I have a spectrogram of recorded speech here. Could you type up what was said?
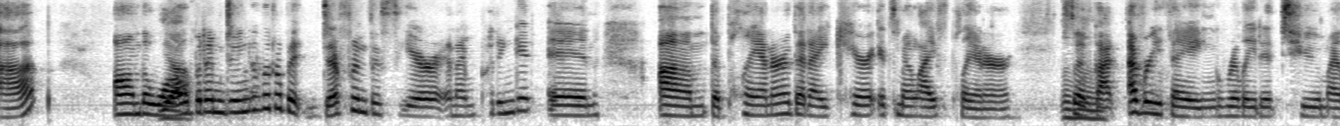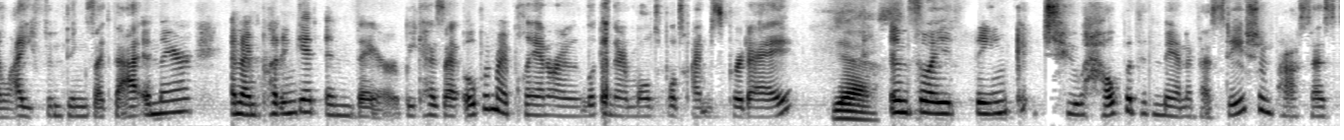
up on the wall, Yeah. but I'm doing a little bit different this year and I'm putting it in Um, the planner that I carry, it's my life planner. So mm-hmm. I've got everything related to my life and things like that in there. And I'm putting it in there because I open my planner and I look in there multiple times per day. Yes. And so I think to help with the manifestation process,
